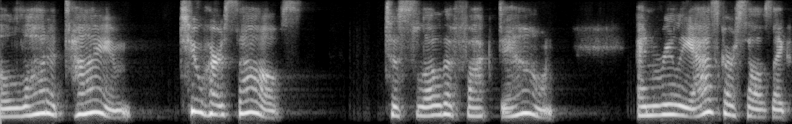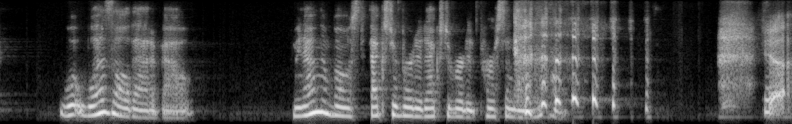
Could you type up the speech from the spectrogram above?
A lot of time to ourselves to slow the fuck down and really ask ourselves like what was all that about? I mean, I'm the most extroverted extroverted person I know. yeah.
